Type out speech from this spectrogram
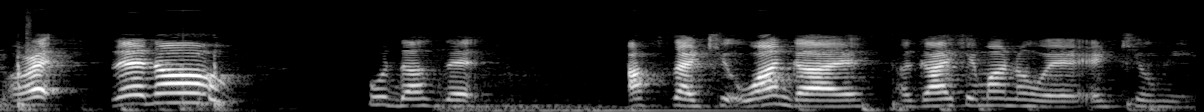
Alright, there no! Who does that? After I killed one guy, a guy came out nowhere and killed me.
